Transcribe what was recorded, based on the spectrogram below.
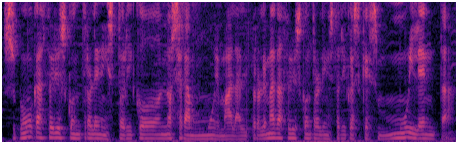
Supongo que Azorius Control en histórico no será muy mala. El problema de Azorius Control en histórico es que es muy lenta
